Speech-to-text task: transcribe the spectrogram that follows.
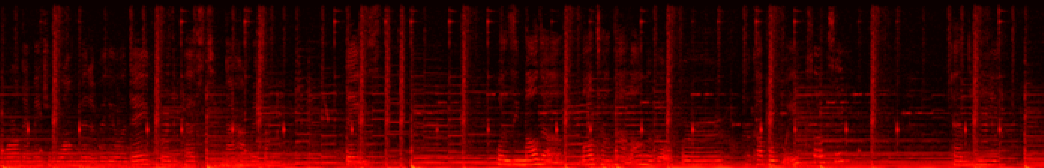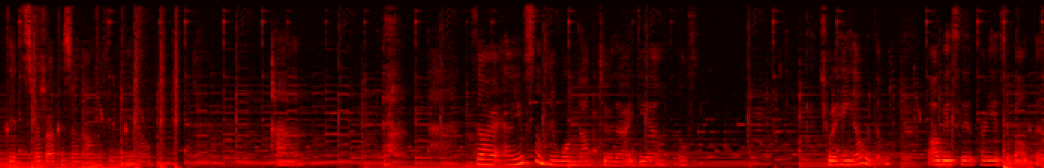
the world and making one minute video a day for the past 900 some days, was in Malta, Malta not long ago for a couple of weeks, I would say. And he did special episode on the Filipino. So I, instantly warmed up to the idea of actually hanging out with them. Obviously, the party is about the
